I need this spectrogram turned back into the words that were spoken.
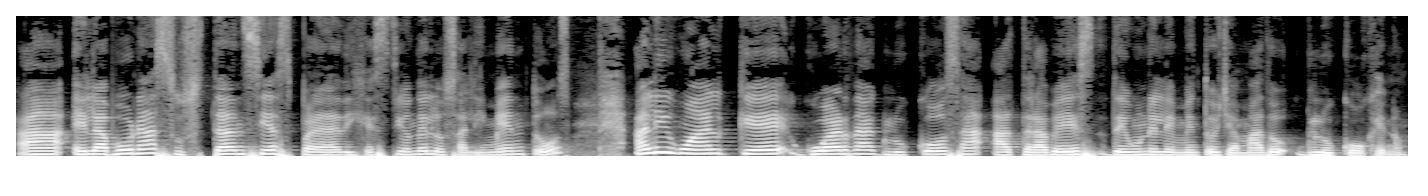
Ah, elabora sustancias para la digestión de los alimentos, al igual que guarda glucosa a través de un elemento llamado glucógeno.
